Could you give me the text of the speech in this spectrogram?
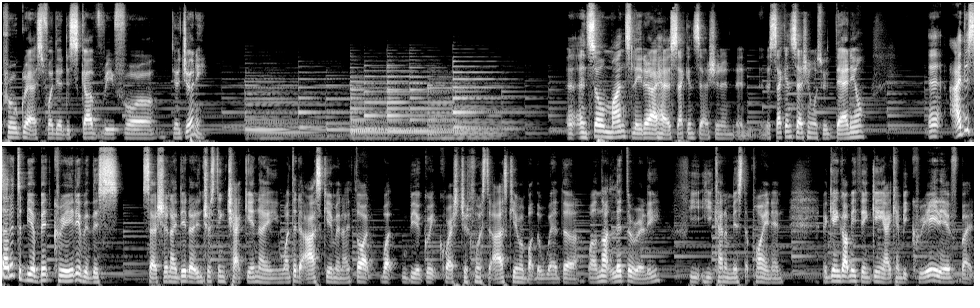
progress, for their discovery, for their journey. And so months later, I had a second session, and, and the second session was with Daniel and I decided to be a bit creative with this session. I did an interesting check in. I wanted to ask him, and I thought what would be a great question was to ask him about the weather. Well, not literally, he, he kind of missed the point, and again got me thinking I can be creative, but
